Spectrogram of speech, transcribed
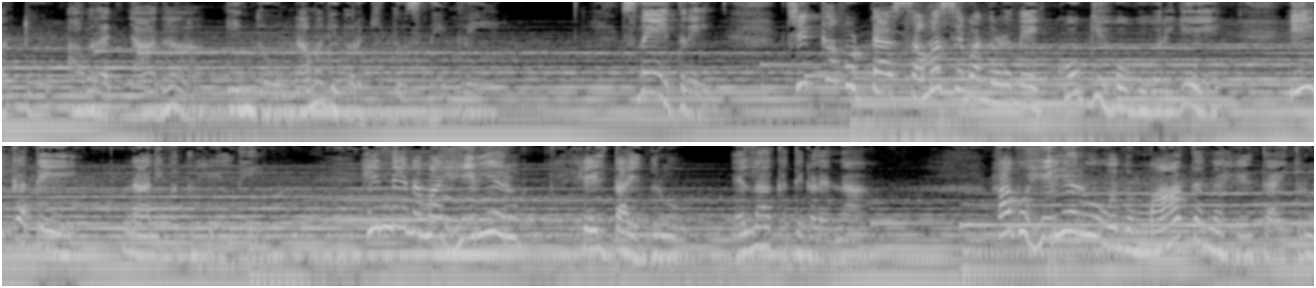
ಮತ್ತು ಅವರ ಜ್ಞಾನ ಇಂದು ನಮಗೆ ದೊರಕಿದ್ದು ಸ್ನೇಹಿತರೆ. ಸ್ನೇಹಿತರೆ ಚಿಕ್ಕ ಪುಟ್ಟ ಸಮಸ್ಯೆ ಬಂದೊಡನೆ ಕುಗ್ಗಿ ಹೋಗುವವರಿಗೆ ಈ ಕತೆ ನಾನಿವತ್ತು ಹೇಳಿದೆ. ಹಿಂದೆ ನಮ್ಮ ಹಿರಿಯರು ಹೇಳ್ತಾ ಇದ್ರು ಎಲ್ಲಾ ಕತೆಗಳನ್ನ. ಹಾಗೂ ಹಿರಿಯರು ಒಂದು ಮಾತನ್ನ ಹೇಳ್ತಾ ಇದ್ರು.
